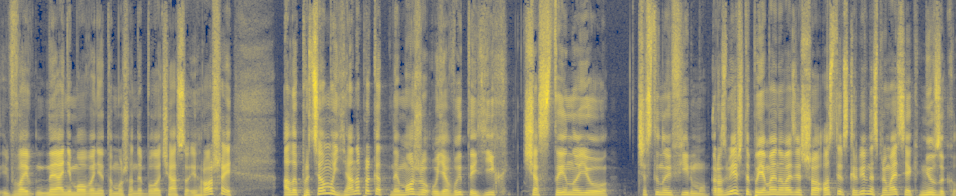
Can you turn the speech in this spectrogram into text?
і в live... не анімовані, тому що не було часу і грошей. Але при цьому я, наприклад, не можу уявити їх частиною. Частиною фільму. Розумієш, типу, я маю на увазі, що острів скарбів не сприймається як мюзикл.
